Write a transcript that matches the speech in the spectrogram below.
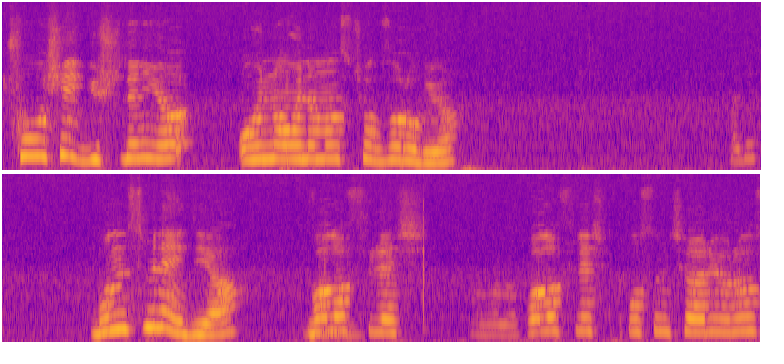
çoğu şey güçleniyor. Oyunu oynamanız çok zor oluyor. Hadi. Bunun ismi neydi ya? Wall of Flash. Havalı. Wall of Flash boss'unu çağırıyoruz.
